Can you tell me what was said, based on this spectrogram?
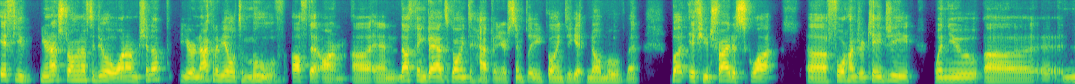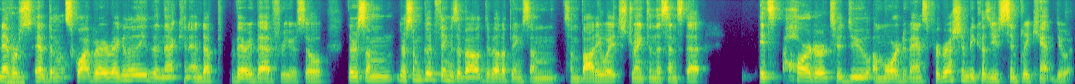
if you you're not strong enough to do a one arm chin up you're not going to be able to move off that arm uh, and nothing bad's going to happen you're simply going to get no movement but if you try to squat uh, 400 kg when you uh, never uh, don't squat very regularly, then that can end up very bad for you. So there's some there's some good things about developing some some body weight strength in the sense that it's harder to do a more advanced progression because you simply can't do it.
